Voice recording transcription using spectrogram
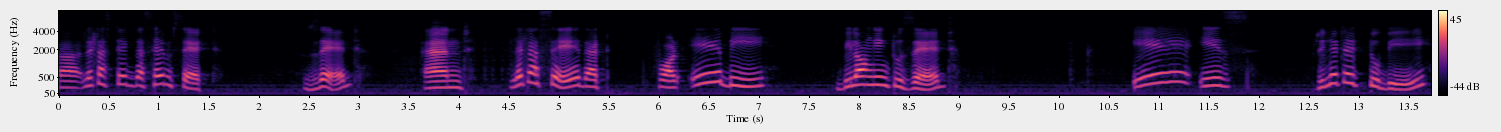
uh let us take the same set Z and let us say that for A B belonging to Z, A is related to B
